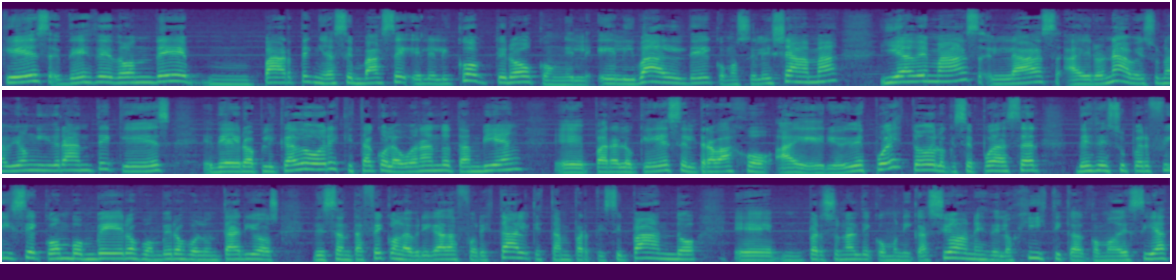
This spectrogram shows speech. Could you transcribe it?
que es desde donde mm, parten y hacen base el helicóptero con el helibalde, como se le llama, y además las aeronaves, un avión hidrante que es de aeroaplicadores, que está colaborando también eh, para lo que es el trabajo aéreo. Y después todo lo que se puede hacer desde superficie con bomberos, bomberos voluntarios de Santa Fe con la Brigada Forestal que están participando, eh, personal de comunicaciones, de logística, como decía,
